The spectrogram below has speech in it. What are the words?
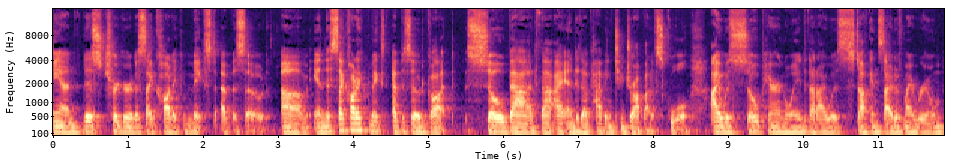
And this triggered a psychotic mixed episode. Um, and this psychotic mixed episode got so bad that I ended up having to drop out of school. I was so paranoid that I was stuck inside of my room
